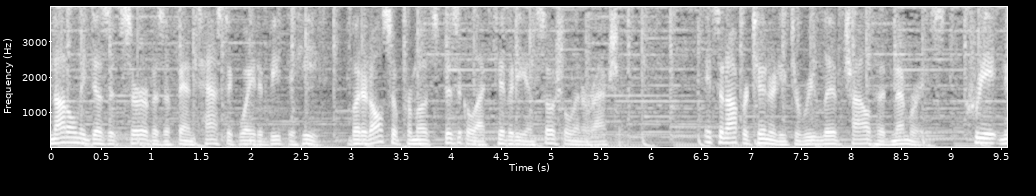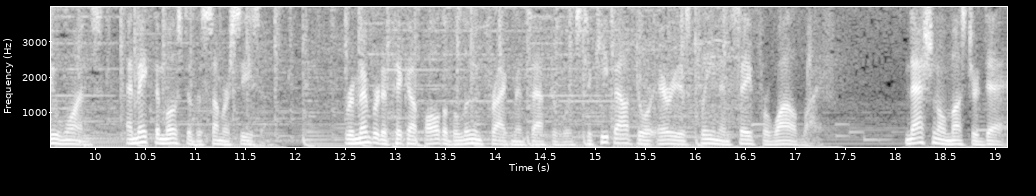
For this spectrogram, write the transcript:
Not only does it serve as a fantastic way to beat the heat, but it also promotes physical activity and social interaction. It's an opportunity to relive childhood memories, create new ones, and make the most of the summer season. Remember to pick up all the balloon fragments afterwards to keep outdoor areas clean and safe for wildlife. National Mustard Day.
